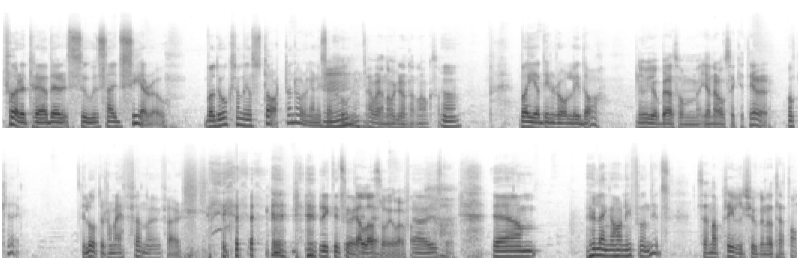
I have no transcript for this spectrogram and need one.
företräder Suicide Zero. Var du också med och startade organisationen? Mm, jag var en av grundarna också. Ja. Vad är din roll idag? Nu jobbar jag som generalsekreterare. Okej. Det låter som FN ungefär. Riktigt så är det. Kallas så i alla fall. Ja, just det. Ehm, hur länge har ni funnits? Sen april 2013.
